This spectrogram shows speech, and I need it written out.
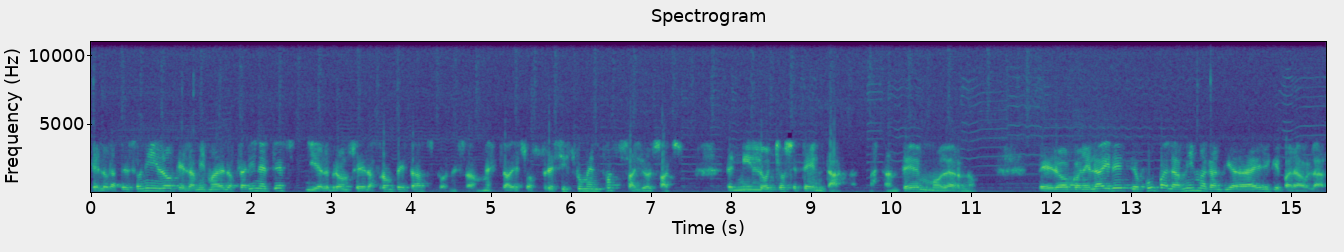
que es lo que hace el sonido, que es la misma de los clarinetes, y el bronce de las trompetas, con esa mezcla de esos tres instrumentos, salió el saxo. En 1870, bastante moderno. Pero con el aire te ocupa la misma cantidad de aire que para hablar.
